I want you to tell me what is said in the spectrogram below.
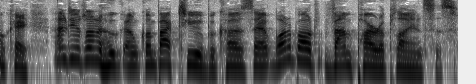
Okay, Andy O'Donoghue, I'm going back to you because uh, what about vampire appliances?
